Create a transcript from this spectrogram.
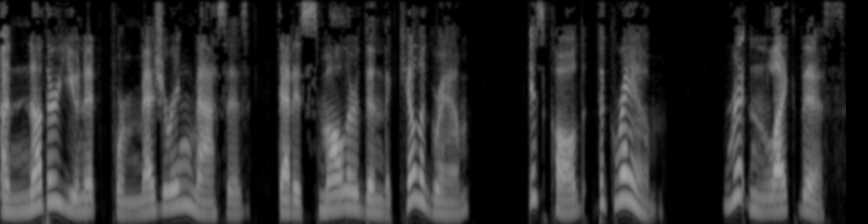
Another unit for measuring masses that is smaller than the kilogram is called the gram, written like this.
